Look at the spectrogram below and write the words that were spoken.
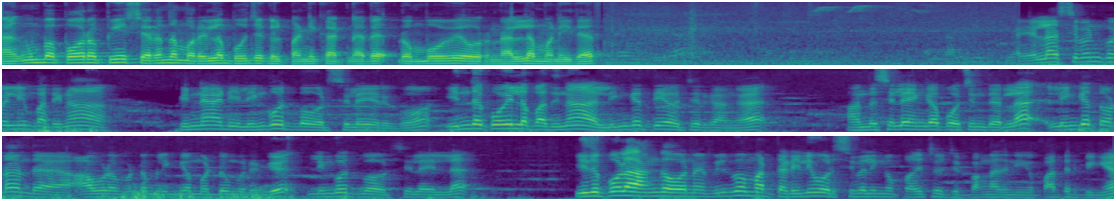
நம்ம போகிறப்பையும் சிறந்த முறையில் பூஜைகள் பண்ணி காட்டினார். ரொம்பவே ஒரு நல்ல மனிதர். எல்லா சிவன் கோயிலையும் பார்த்தீங்கன்னா பின்னாடி லிங்கோத்பவர் சிலை இருக்கும். இந்த கோயிலில் பார்த்தீங்கன்னா லிங்கத்தையே வச்சுருக்காங்க. அந்த சிலை எங்கே போச்சுன்னு தெரில லிங்கத்தோட அந்த ஆவுட மட்டும் லிங்கம் மட்டும் இருக்குது லிங்கோத்பவர் சிலை இல்லை. இது போல் அங்கே ஒன்று வில்வ மரத்தடியிலையும் ஒரு சிவலிங்கம் பதிச்சு வச்சுருப்பாங்க. அதை நீங்கள் பார்த்துருப்பீங்க.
